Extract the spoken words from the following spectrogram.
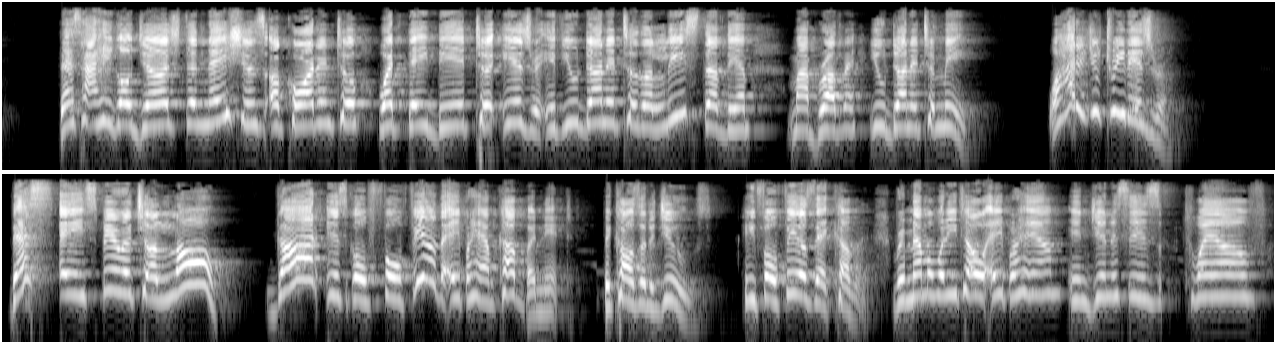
That's how he go judge the nations according to what they did to Israel. If you done it to the least of them, my brethren, you done it to me. Well, how did you treat Israel? That's a spiritual law. God is going to fulfill the Abraham covenant because of the Jews. He fulfills that covenant. Remember what he told Abraham in Genesis 12?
